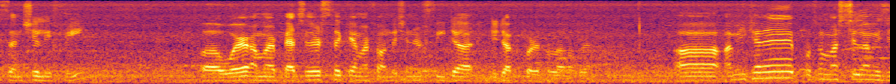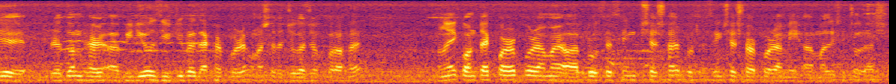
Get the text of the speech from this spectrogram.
এসেন্সিয়ালি ফ্রি ওয়ার আমার ব্যাচেলার্স থেকে আমার ফাউন্ডেশনের ফিটা ডিডাক্ট করে ফেলা হবে আহ, আমি এখানে প্রথম আসছিলাম এই যে রেদন ভিডিওস ইউটিউবে দেখার পরে ওনার সাথে যোগাযোগ করা হয়। ওনাকে কন্ট্যাক্ট করার পরে আমার প্রসেসিং শেষ হয়। প্রসেসিং শেষ হওয়ার পর আমি মালয়েশিয়া চলে আসি।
